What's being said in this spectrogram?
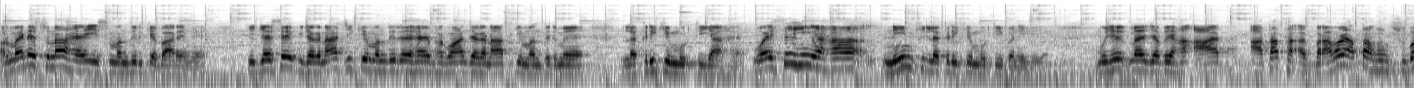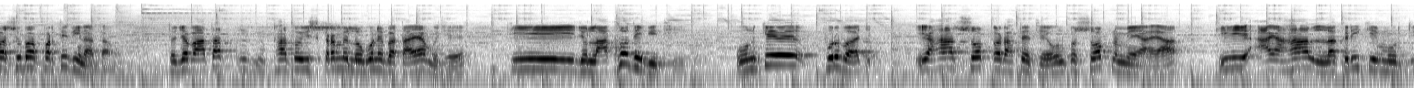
और मैंने सुना है इस मंदिर के बारे में कि जैसे जगन्नाथ जी के मंदिर है भगवान जगन्नाथ की मंदिर में लकड़ी की मूर्तियाँ हैं वैसे ही यहाँ नीम की लकड़ी की मूर्ति बनी हुई है। मुझे मैं जब यहाँ आ, आता था बराबर आता हूँ सुबह सुबह प्रतिदिन आता हूँ तो जब आता था तो इस क्रम में लोगों ने बताया मुझे कि जो लाखों देवी थी, उनके पूर्वज यहाँ स्वप्न रहते थे। उनको स्वप्न में आया कि यहाँ लकड़ी की मूर्ति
